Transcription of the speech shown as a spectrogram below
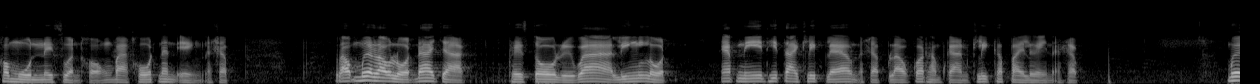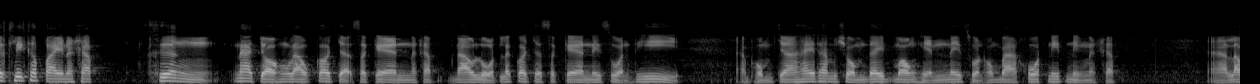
ข้อมูลในส่วนของบาร์โค้ดนั่นเองนะครับเราเมื่อเราโหลดได้จาก Play Store หรือว่าลิงก์โหลดแอปนี้ที่ใต้คลิปแล้วนะครับ เราก็ทำการคลิกเข้าไปเลยนะครับ เมื่อคลิกเข้าไปนะครับ เครื่องหน้าจอของเราก็จะสแกนนะครับดาวน์โหลด แล้วก็จะสแกนในส่วนที่ผมจะให้ท่านผู้ชมได้มองเห็นในส่วนของบาร์โค้ดนิดหนึ่งนะครับเรา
